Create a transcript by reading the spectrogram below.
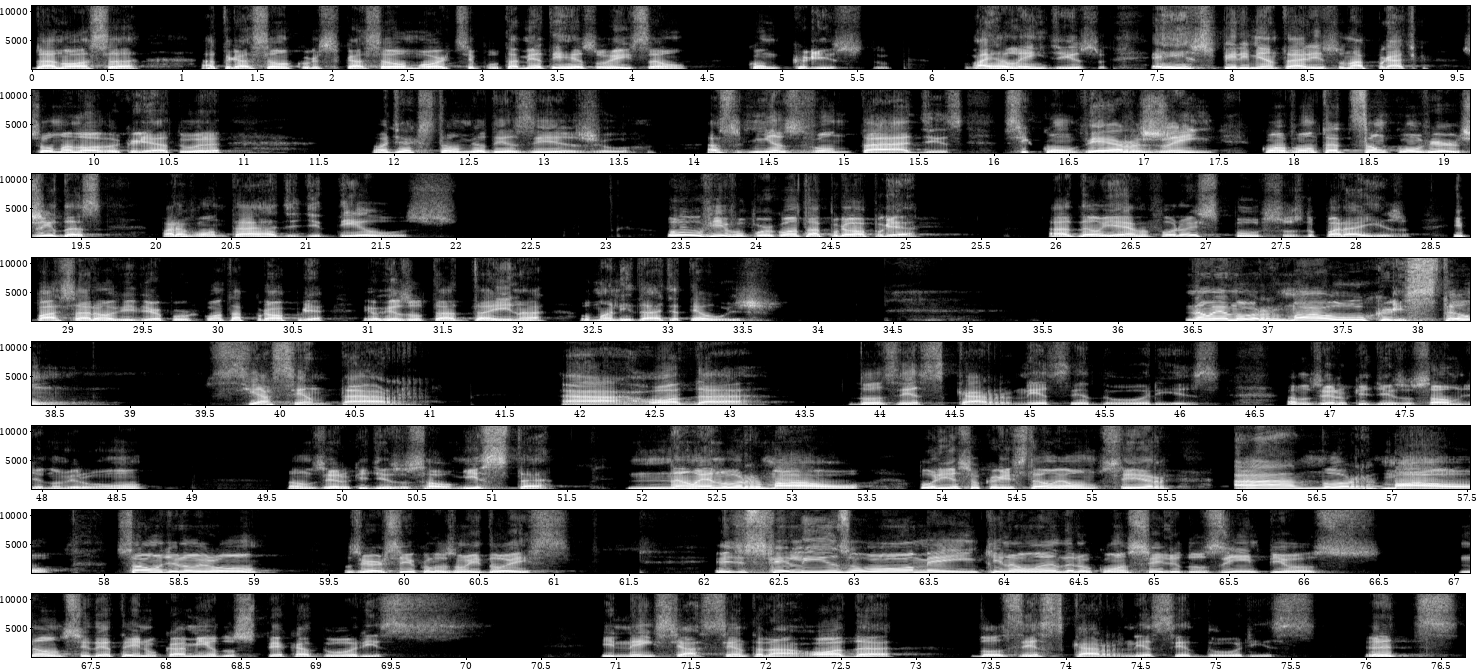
da nossa atração, crucificação, morte, sepultamento e ressurreição com Cristo. Vai além disso, é experimentar isso na prática. Sou uma nova criatura. Onde é que está o meu desejo? As minhas vontades se convergem com a vontade, são convergidas para a vontade de Deus. ou vivo por conta própria? Adão e Eva foram expulsos do paraíso e passaram a viver por conta própria. E o resultado está aí na humanidade até hoje. Não é normal o cristão se assentar à roda dos escarnecedores. Vamos ver o que diz o Salmo de número 1. Vamos ver o que diz o salmista. Não é normal. Por isso o cristão é um ser anormal. Salmo de número 1, os versículos 1 e 2. Ele diz: Feliz o homem que não anda no conselho dos ímpios, não se detém no caminho dos pecadores, e nem se assenta na roda dos escarnecedores. Antes,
